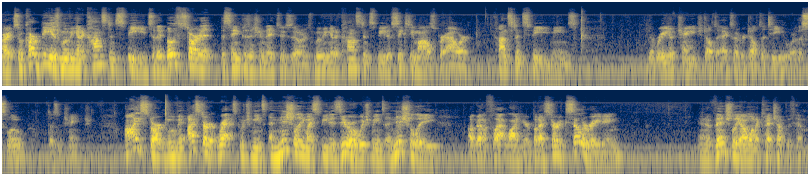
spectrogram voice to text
All right, so car B is moving at a constant speed, so they both start at the same position at x moving at a constant speed of 60 miles per hour. Constant speed means the rate of change, delta x over delta t, or the slope, doesn't change. I start moving, I start at rest, which means initially my speed is zero, which means initially I've got a flat line here, but I start accelerating, and eventually I want to catch up with him.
